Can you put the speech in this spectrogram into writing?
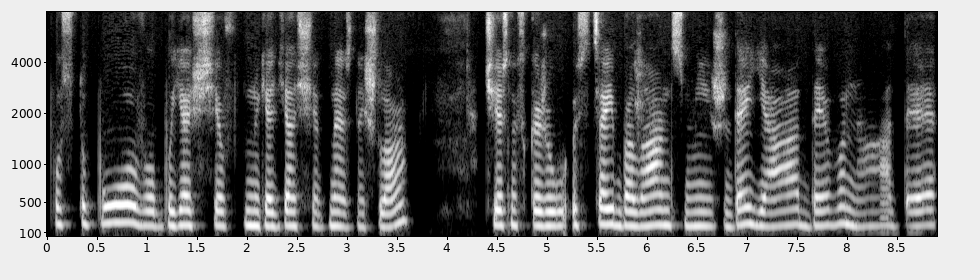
поступово, бо я ще ну, я, я ще не знайшла. Чесно скажу, ось цей баланс між де я, де вона, де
